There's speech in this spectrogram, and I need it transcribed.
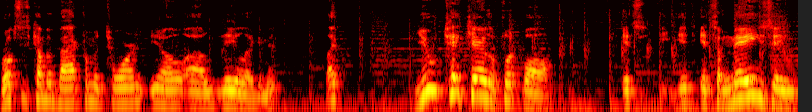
Brooks is coming back from a torn, you know, uh, knee ligament. Like you take care of the football. It's it, it's amazing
